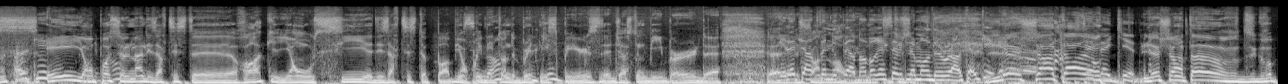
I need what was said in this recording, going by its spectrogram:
Ok. Et ils n'ont pas bon. seulement des artistes euh, rock, ils ont aussi euh, des artistes pop. Ils ont pris des tonnes de Britney. Spears, de Justin Bieber, de. Et là, t'es en train de nous perdre. On va rester avec le monde de rock. OK. Le chanteur, C'est taquine. le chanteur du groupe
